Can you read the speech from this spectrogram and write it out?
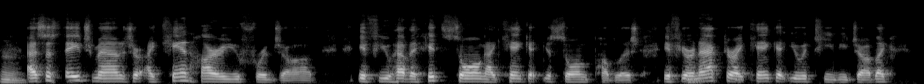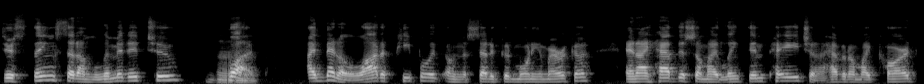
Mm. As a stage manager, I can't hire you for a job. If you have a hit song, I can't get your song published. If you're mm. an hmm. actor, I can't get you a TV job. Like there's things that I'm limited to, mm. but I met a lot of people on the set of Good Morning America and I have this on my LinkedIn page and I have it on my card.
